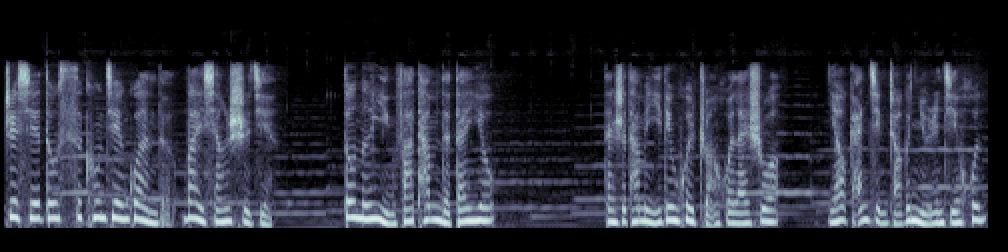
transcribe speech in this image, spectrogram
这些都司空见惯的外乡事件，都能引发他们的担忧。但是他们一定会转回来说：“你要赶紧找个女人结婚。”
